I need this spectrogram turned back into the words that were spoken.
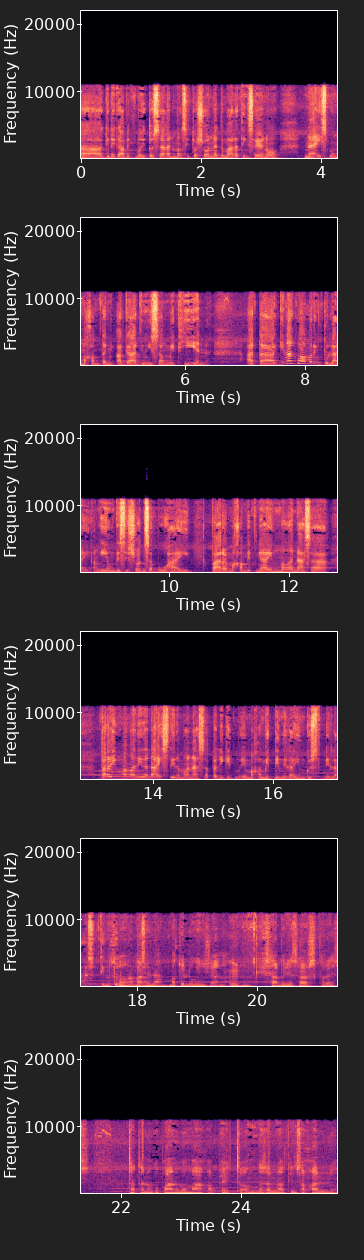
ah, ginagamit mo ito sa anumang sitwasyon na dumarating sa'yo, no? Nais mong makamtan agad yung isang mithiin. At ah, ginagawa mo ring tulay ang iyong desisyon sa buhay para makamit nga yung mga nasa para yung mga ninanais din ng mga nasa paligid mo, eh makamit din nila yung gusto nila. So, tinutulungan mo parang sila. ma- matulungin siya. No? Mhm. Sabi ni Sars Cres, tatanong ko paano ba makaka-apekto ang dasal natin sa kaluluwa?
